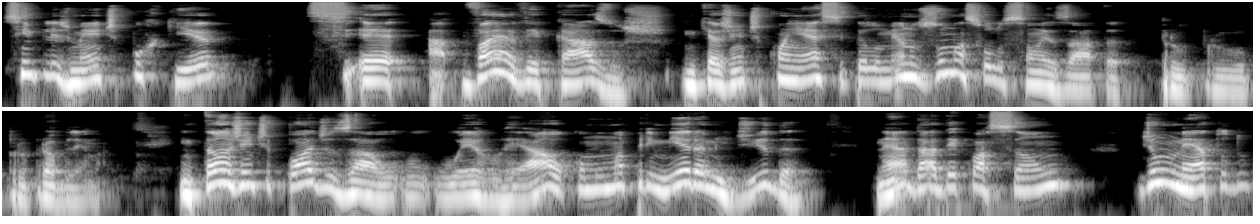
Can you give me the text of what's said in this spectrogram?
simplesmente porque se, é, vai haver casos em que a gente conhece pelo menos uma solução exata para o pro, pro problema. Então a gente pode usar o, o, erro real como uma primeira medida né, da adequação de um método,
